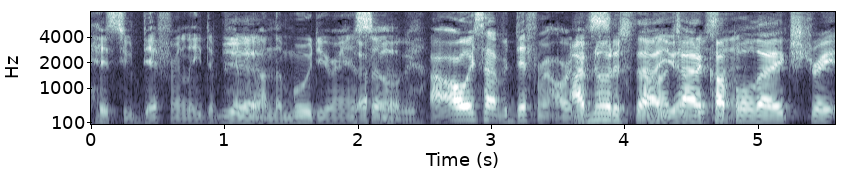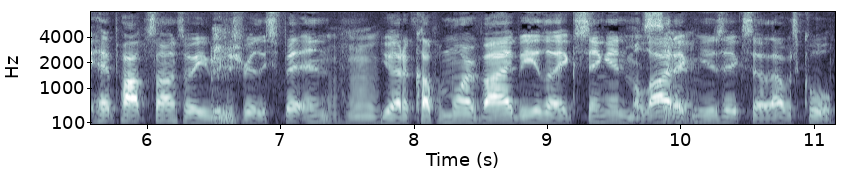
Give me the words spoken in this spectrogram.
hits you differently depending Yeah, on the mood you're in. definitely. So I always have a different artist. I've noticed that you had a couple like straight hip hop songs where you were just really spitting. Mhm. You had a couple more vibey like singing melodic sir. music, so that was cool.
